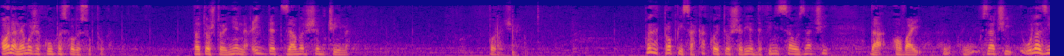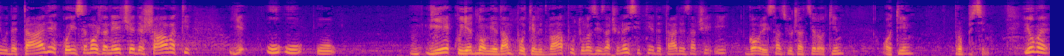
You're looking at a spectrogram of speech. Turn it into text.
Ona ne može kupati svoga supruga. Zato što je njen idet završen čime? Porođaj. To je propisa kako je to šerijet definisao, znači da ovaj u, u, znači ulazi u detalje koji se možda neće dešavati je, u, u, u vijeku jednom, jedan put ili dva put ulazi znači u najsitnije detalje znači i govori islamski učenjaci cijelo o tim o tim propisima. I ovo je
